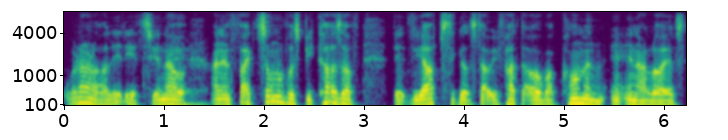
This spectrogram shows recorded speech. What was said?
we're not all idiots, you know. Yeah, yeah. And in fact, some of us, because of the, the obstacles that we've had to overcome in, in our lives,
